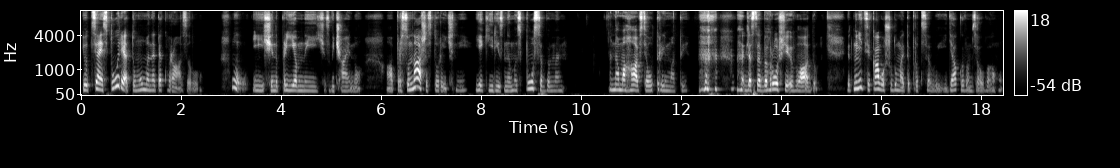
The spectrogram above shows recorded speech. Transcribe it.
І от ця історія тому мене так вразило. Ну, і ще неприємний, звичайно, персонаж історичний, який різними способами намагався отримати для себе гроші і владу. І от мені цікаво, що думаєте про це ви. І дякую вам за увагу.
